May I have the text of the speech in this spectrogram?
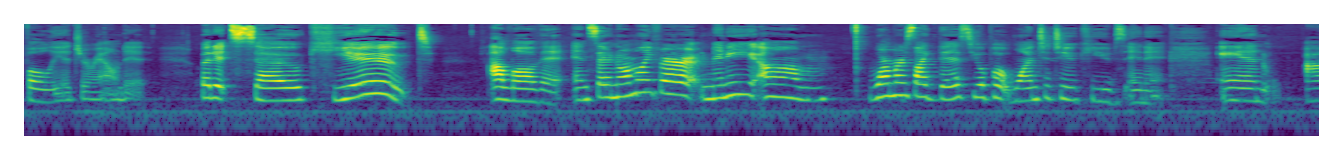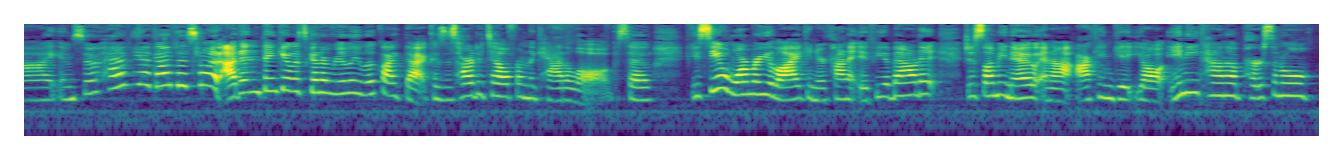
foliage around it. But it's so cute. I love it. And so normally for mini um, warmers like this, you'll put one to two cubes in it. And I am so happy I got this one. I didn't think it was going to really look like that because it's hard to tell from the catalog. So if you see a warmer you like and you're kind of iffy about it, just let me know and I, I can get y'all any kind of personal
